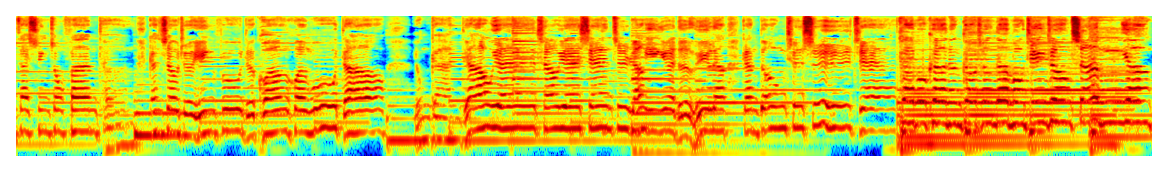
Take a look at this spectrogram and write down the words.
在心中翻腾，感受着音符的狂欢舞蹈，勇敢跳跃，超越限制，让音乐的力量感动全世界。在不可能构成的梦境中徜徉，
